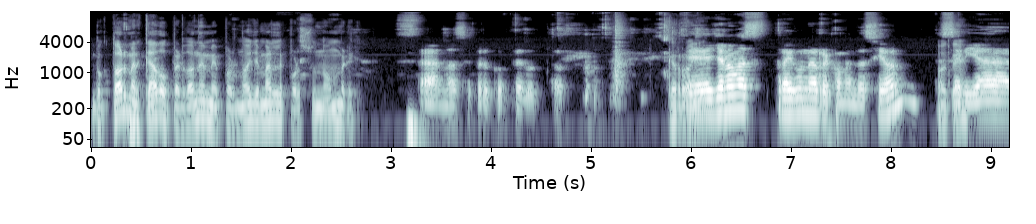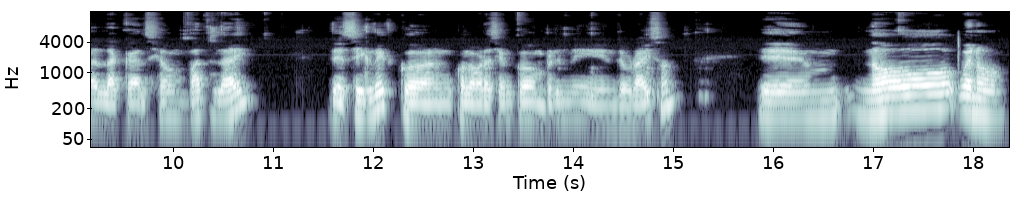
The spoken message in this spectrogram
doctor Mercado, perdóneme por no llamarle por su nombre. Ah, no se preocupe, doctor. ¿Qué rollo? Eh, yo nomás traigo una recomendación. Sería la canción Bad Light de Sigrid con colaboración con Britney the Horizon. Em, no, bueno,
